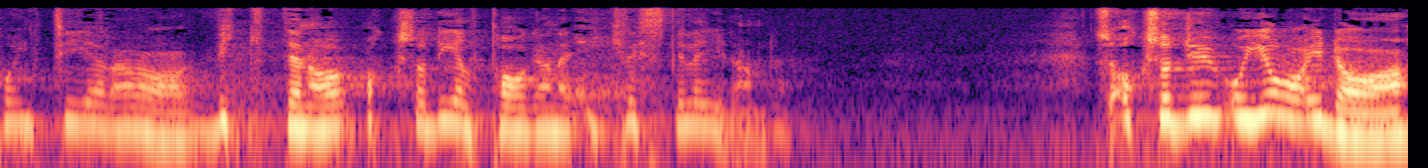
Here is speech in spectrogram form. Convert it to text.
poängterar av vikten av också deltagande i Kristi lidande. Så också du och jag idag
